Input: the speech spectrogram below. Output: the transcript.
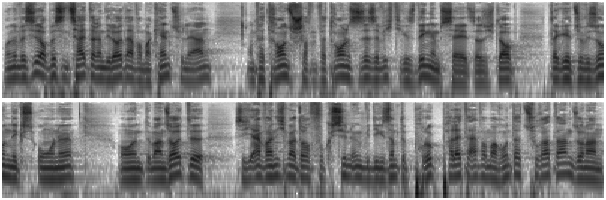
Und investiert auch ein bisschen Zeit darin, die Leute einfach mal kennenzulernen und Vertrauen zu schaffen. Vertrauen ist ein sehr, sehr wichtiges Ding im Sales. Also ich glaube, da geht sowieso nichts ohne. Und man sollte sich einfach nicht mal darauf fokussieren, irgendwie die gesamte Produktpalette einfach mal runterzurattern, sondern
